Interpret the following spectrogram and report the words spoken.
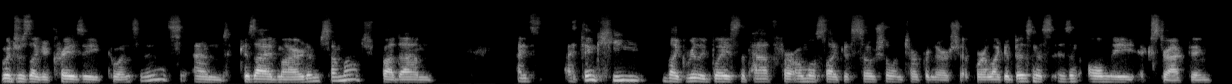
which was like a crazy coincidence, and because I admired him so much. But um, I I think he like really blazed the path for almost like a social entrepreneurship where like a business isn't only extracting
